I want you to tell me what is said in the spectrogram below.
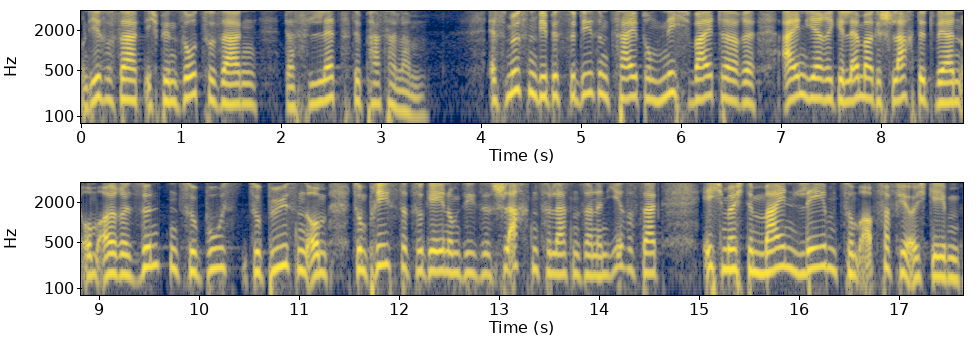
Und Jesus sagt, ich bin sozusagen das letzte Passalam. Es müssen wie bis zu diesem Zeitpunkt nicht weitere einjährige Lämmer geschlachtet werden, um eure Sünden zu, zu büßen, um zum Priester zu gehen, um dieses schlachten zu lassen, sondern Jesus sagt, ich möchte mein Leben zum Opfer für euch geben.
